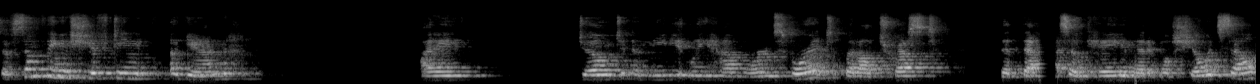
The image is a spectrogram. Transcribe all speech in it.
So something is shifting again. I don't immediately have words for it, but I'll trust that that's okay and that it will show itself.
